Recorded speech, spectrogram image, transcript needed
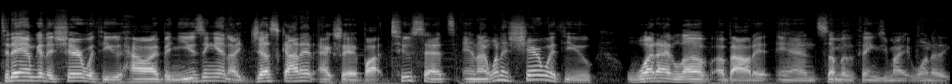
Today I'm going to share with you how I've been using it. I just got it. Actually, I bought two sets and I want to share with you what I love about it and some of the things you might want to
